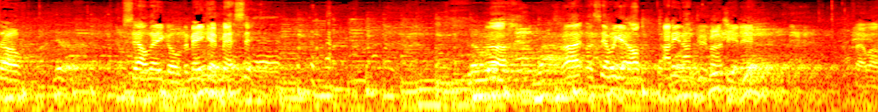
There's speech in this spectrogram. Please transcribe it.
So see how they go. They may get messy. Uh, right, let's see how we get on. Annie and Andrew might be in here. Farewell.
